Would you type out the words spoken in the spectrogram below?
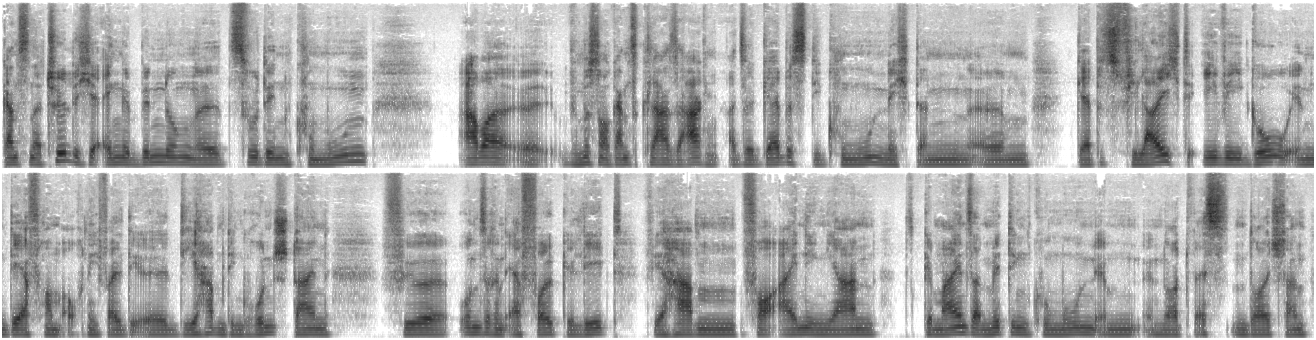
ganz natürliche enge Bindung äh, zu den Kommunen. Aber äh, wir müssen auch ganz klar sagen, also gäbe es die Kommunen nicht, dann ähm, gäbe es vielleicht EWGO in der Form auch nicht, weil die, äh, die haben den Grundstein für unseren Erfolg gelegt. Wir haben vor einigen Jahren gemeinsam mit den Kommunen im, im Nordwesten Deutschland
